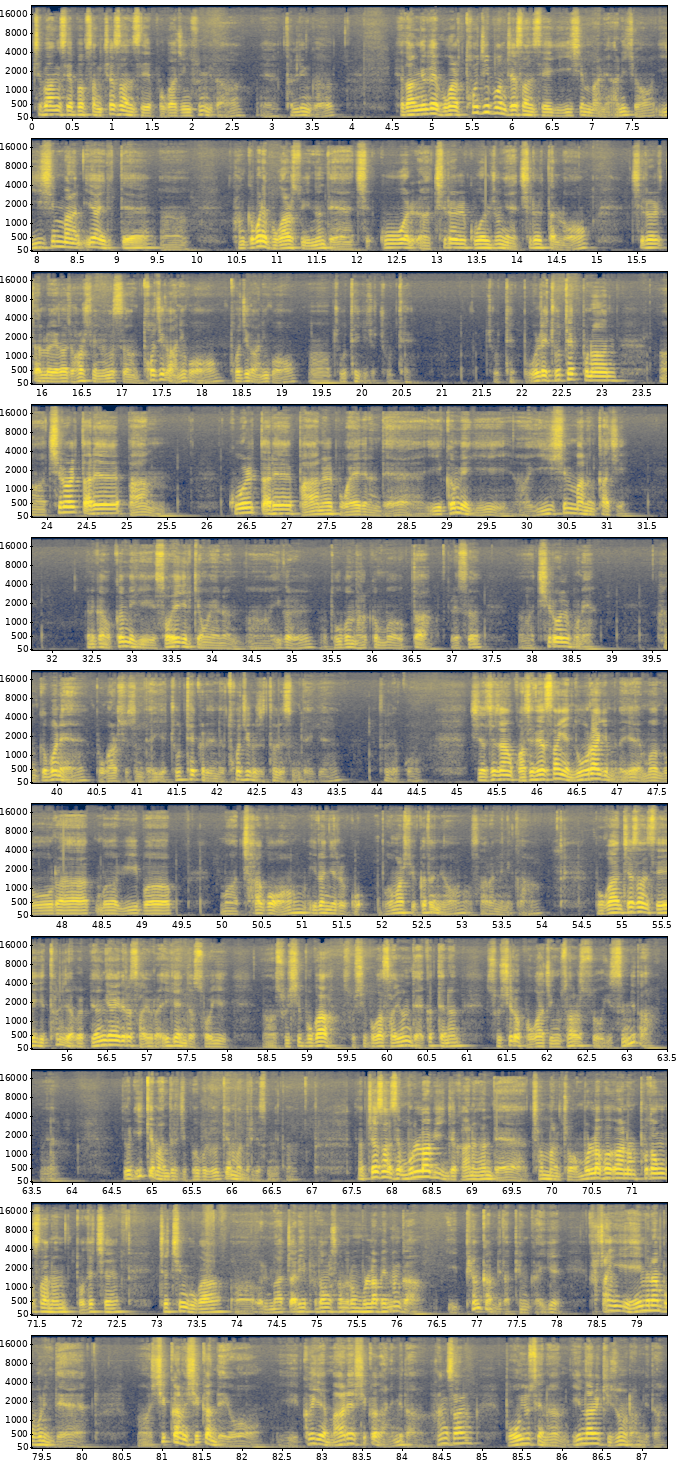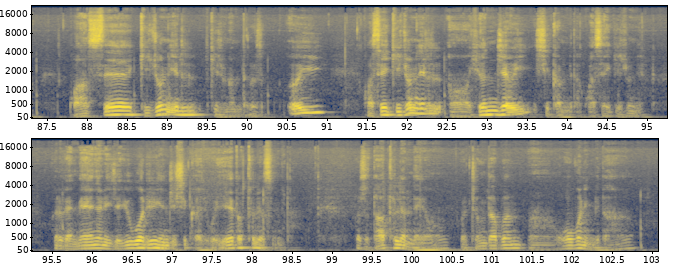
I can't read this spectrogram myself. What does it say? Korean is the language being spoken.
지방세법상 재산세 부과징수입니다. 예, 틀린 것. 해당 연도에 부과할 토지본 재산세액이 20만 원 아니죠. 20만 원 이하일 때 어, 한꺼번에 부과할 수 있는데 9월 어, 7월 9월 중에 7월 달로 7월 달로 해가지고 할 수 있는 것은 토지가 아니고 토지가 아니고 어, 주택이죠 주택 주택부 원래 주택부는 어, 7월 달에 반 9월 달에 반을 부과해야 되는데 이 금액이 어, 20만 원까지 그러니까 금액이 소액일 경우에는 어, 이걸 두 번 할 건 뭐 없다. 그래서 어, 7월 분에 한꺼번에 부과할 수 있습니다. 이게 주택 그랬는데 토지 그래서 틀렸습니다. 이게 틀렸고 지자체장 과세 대상의 누락입니다. 예, 뭐 누락, 뭐 위법, 뭐 차고 이런 일을 고, 범할 수 있거든요. 사람이니까 보관 재산 세액이 틀력을 변경에 들어 사유라 이게 이제 소위 어, 수시부가 수시부가 사유인데 그때는 수시로 부가 징수할 수 있습니다. 예. 이걸 있게 만들지 법을 없게 만들겠습니까? 재산세 물납이 이제 가능한데 천만 원 초과 물납 허가하는 부동산은 도대체 저 친구가 어, 얼마짜리 부동산으로 물납했는가 이 평가입니다. 평가 이게 가장 예민한 부분인데 어, 시가는 시가인데요. 이 그의 말의 시가가 아닙니다. 항상 보유세는 이날 기준으로 합니다. 과세 기준일 기준합니다. 그래서 의 과세 기준일 어, 현재의 시가입니다. 과세 기준일. 그러니까 매년 이제 6월 1일 현재 시가지고 얘도 틀렸습니다. 그래서 다 틀렸네요. 정답은 어, 5번입니다.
